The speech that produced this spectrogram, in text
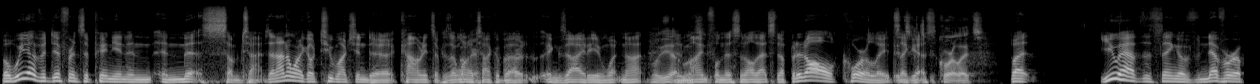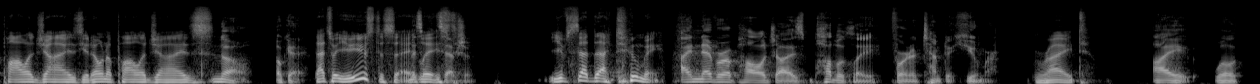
but we have a difference opinion in in this sometimes, and I don't want to go too much into comedy stuff because I want Okay, to talk about anxiety and whatnot, Well, yeah, and well, mindfulness and all that stuff. But it all correlates, I guess. it correlates. But you have the thing of never apologize. You don't apologize. No, okay. That's what you used to say. At least Misconception. you've said that to me, I never apologize publicly for an attempt at humor. right? I will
